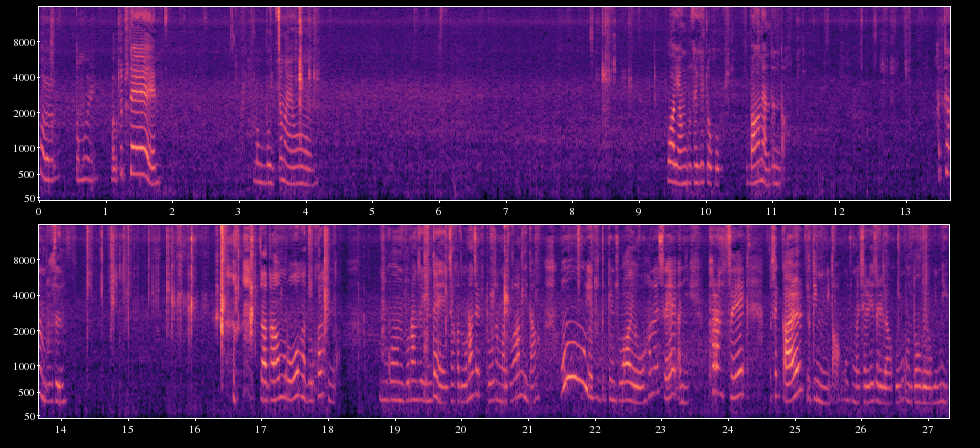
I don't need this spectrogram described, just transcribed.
헐, 너무 막 끝에 막 뭐 있잖아요. 와 양도 되게 적어 마음에 안 든다. 하트는 무슨. 자 다음으로 가도록 하겠습니다. 이건 노란색인데 제가 노란색도 정말 좋아합니다. 오 얘도 느낌 좋아요. 하늘색 아니 파란색 색깔 느낌입니다. 오, 정말 젤리젤리하고. 어, 너왜 여기 있니?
